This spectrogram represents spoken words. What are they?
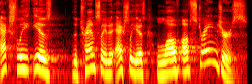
actually is, the translated actually is love of strangers.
